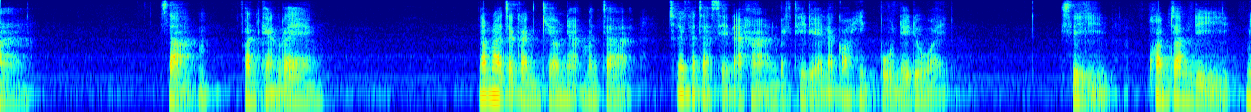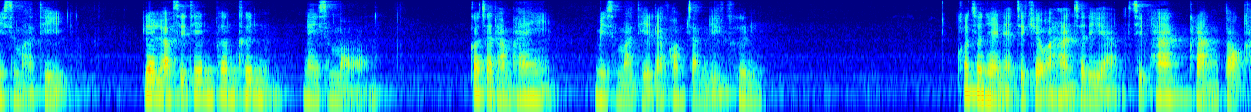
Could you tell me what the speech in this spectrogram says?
มา 3. ฟันแข็งแรง น้ำลายจากการเคี้ยวเนี่ยมันจะช่วยขจัดเศษอาหารแบคทีเรีย แล้วก็หินปูนได้ด้วย 4. ความจำดีมีสมาธิเลือดและออกซิเจนเพิ่มขึ้นในสมอง ก็จะทำให้มีสมาธิและความจำดีขึ้น คนส่วนใหญ่เนี่ยจะเคี้ยวอาหารเฉลี่ย 15 ครั้งต่อค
